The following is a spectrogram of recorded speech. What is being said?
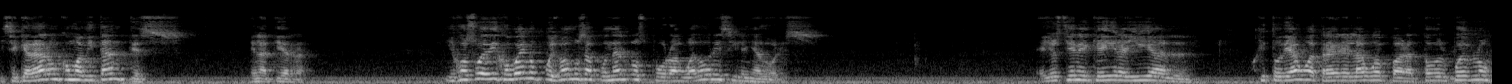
Y se quedaron como habitantes en la tierra. Y Josué dijo, bueno, pues vamos a ponerlos por aguadores y leñadores. Ellos tienen que ir allí al ojito de agua a traer el agua para todo el pueblo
